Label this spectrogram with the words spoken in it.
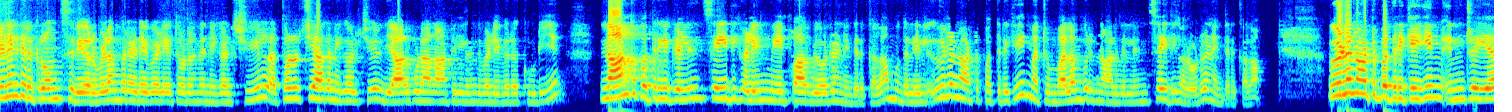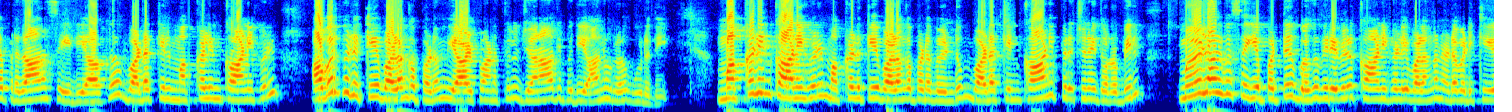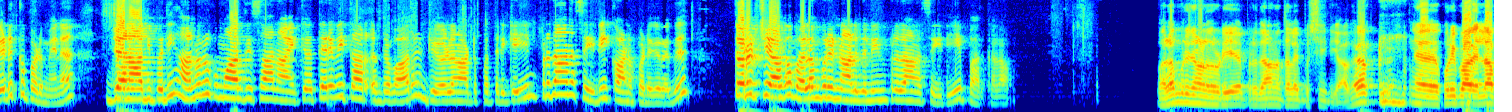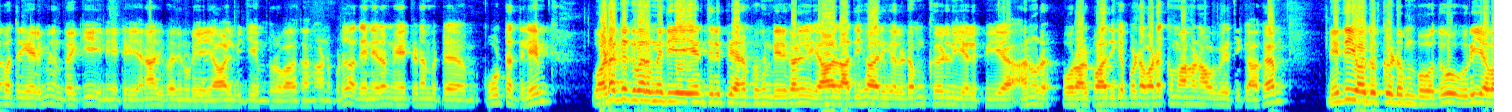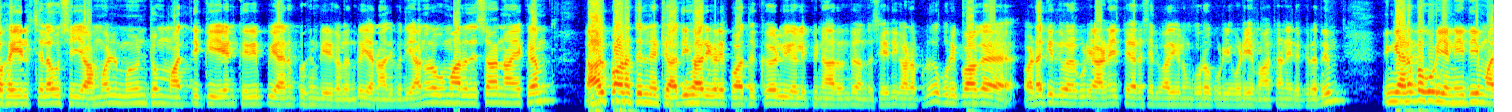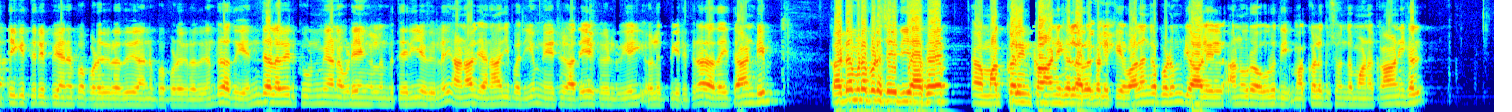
இணைந்திருக்கிறோம். சிறிய ஒரு விளம்பர இடைவேளையை தொடர்ந்த நிகழ்ச்சியில் தொடர்ச்சியாக நிகழ்ச்சியில் யாழ்குடா நாட்டிலிருந்து வெளிவரக்கூடிய நான்கு பத்திரிகைகளின் செய்திகளின் மேற்பார்வையோடு இணைந்திருக்கலாம். முதலில் ஈழ நாட்டு பத்திரிகை மற்றும் வலம்புரி நாளிதழின் செய்திகளோடு இணைந்திருக்கலாம். ஈழநாட்டு பத்திரிகையின் இன்றைய பிரதான செய்தியாக வடக்கில் மக்களின் காணிகள் அவர்களுக்கே வழங்கப்படும் யாழ்ப்பாணத்தில் ஜனாதிபதி அனுர உறுதி. மக்களின் காணிகள் மக்களுக்கே வழங்கப்பட வேண்டும். வடக்கின் காணி பிரச்சினை தொடர்பில் மேலாய்வு செய்யப்பட்டு வெகு விரைவில் காணிகளை வழங்க நடவடிக்கை எடுக்கப்படும் என ஜனாதிபதி அனுரகுமார் திசாநாயக்க தெரிவித்தார் என்றவாறு இன்று ஏழநாட்டு பத்திரிகையின் பிரதான செய்தி காணப்படுகிறது. தொடர்ச்சியாக வலம்புரி நாளிதழின் பிரதான செய்தியை பார்க்கலாம். வலம்புரி நாளருடைய பிரதான தலைப்பு செய்தியாக குறிப்பாக எல்லா பத்திரிகைகளுமே இன்றைக்கு நேற்று ஜனாதிபதியினுடைய யாழ் விஜயம் தொடர்பாக தான் காணப்படுது. அதே நேரம் நேற்று இடம்பெற்ற கூட்டத்திலே வடக்குக்கு வரும் நிதியை ஏன் திருப்பி அனுப்புகின்றீர்கள்? யாழ் அதிகாரிகளிடம் கேள்வி எழுப்பிய அனுர போரால் பாதிக்கப்பட்ட வடக்கு மாகாண அபிவிருத்திக்காக நிதி ஒதுக்கிடும் போது உரிய வகையில் செலவு செய்யாமல் மீண்டும் மத்திக்கு ஏன் திருப்பி அனுப்புகின்றீர்கள் என்று ஜனாதிபதி அனுரகுமார திசாநாயக்கம் யாழ்ப்பாணத்தில் நேற்று அதிகாரிகளை பார்த்து கேள்வி எழுப்பினார் என்று அந்த செய்தி காணப்படுது குறிப்பாக வடக்கிற்கு வரக்கூடிய அனைத்து அரசியல்வாதிகளும் கூறக்கூடிய விடயமாக தான் இருக்கிறது. இங்கு அனுப்பக்கூடிய நிதி மத்திக்கு திருப்பி அனுப்பப்படுகிறது அனுப்பப்படுகிறது என்று அது எந்த அளவிற்கு உண்மையான விடயங்கள் என்று தெரியவில்லை. ஆனால் ஜனாதிபதியும் நேற்று அதே கேள்வியை எழுப்பியிருக்கிறார். அதை தாண்டி கட்டமிடப்பட்ட செய்தியாக மக்களின் காணிகள் அவர்களுக்கு வழங்கப்படும். யாழில் அனுர உறுதி மக்களுக்கு சொந்தமான காணிகள்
